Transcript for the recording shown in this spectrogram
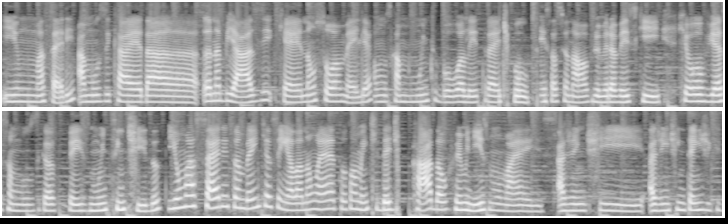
e uma série. A música é da Ana Biasi, que é Não Sou Amélia. É uma música muito boa, a letra é, tipo, sensacional. A primeira vez que, que eu ouvi essa música fez muito sentido. E uma série também que, assim, ela não é totalmente dedicada ao feminismo, mas a gente, a gente entende que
